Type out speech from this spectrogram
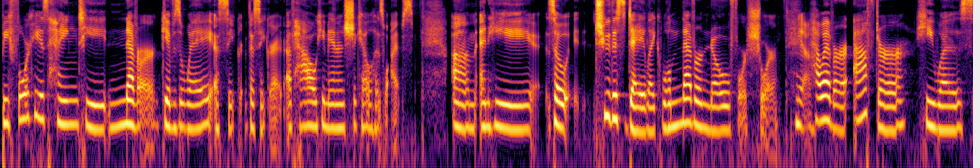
before he is hanged, he never gives away a secret, the secret of how he managed to kill his wives. Um, and he, so to this day, like we'll never know for sure. Yeah. However, after he was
